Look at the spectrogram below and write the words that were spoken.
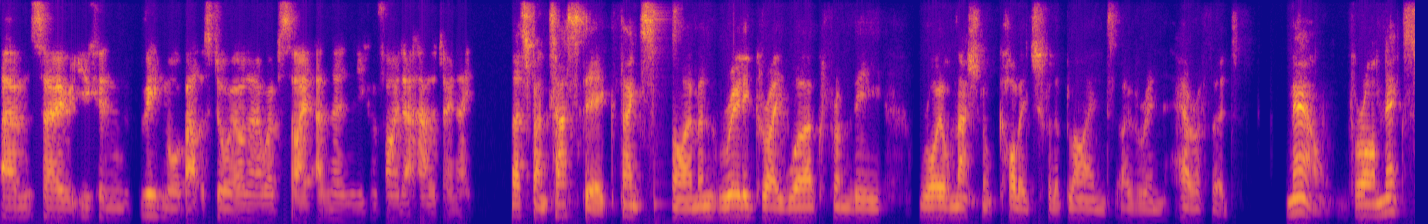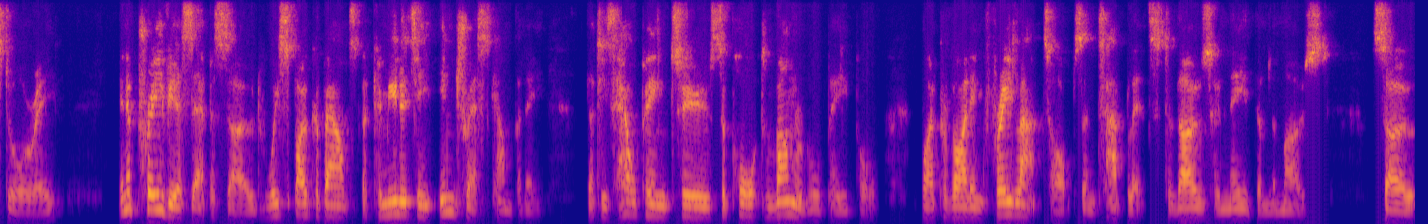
Um, so you can read more about the story on our website, and then you can find out how to donate. That's fantastic. Thanks, Simon. Really great work from the Royal National College for the Blind over in Hereford. Now, for our next story, in a previous episode, we spoke about a community interest company that is helping to support vulnerable people by providing free laptops and tablets to those who need them the most. So,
